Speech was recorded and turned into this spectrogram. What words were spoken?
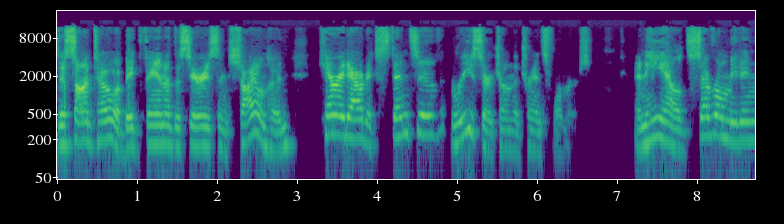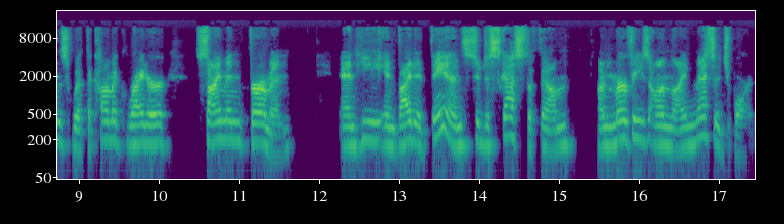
DeSanto, a big fan of the series since childhood, carried out extensive research on the Transformers and he held several meetings with the comic writer Simon Furman, and he invited fans to discuss the film on Murphy's online message board.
